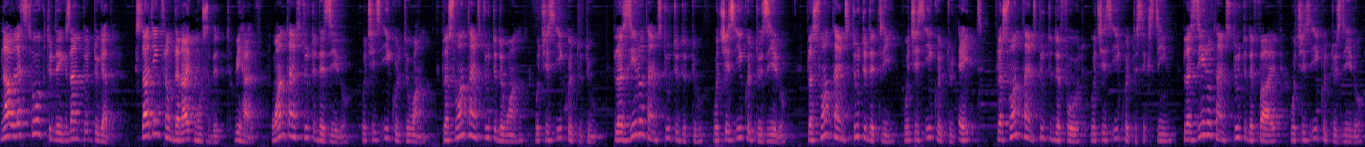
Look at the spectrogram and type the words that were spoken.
Now let's walk through the example together. Starting from the rightmost bit, we have 1 times 2 to the 0, which is equal to 1, plus 1 times 2 to the 1, which is equal to 2, plus 0 times 2 to the 2, which is equal to 0, plus 1 times 2 to the 3, which is equal to 8, plus 1 times 2 to the 4 which is equal to 16 plus 0 times 2 to the 5 which is equal to 0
